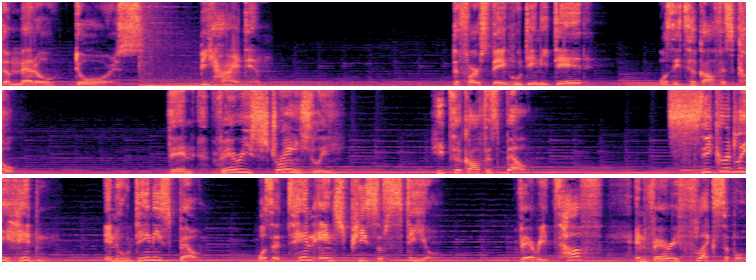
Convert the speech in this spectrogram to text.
the metal doors behind him. The first thing Houdini did was he took off his coat. Then, very strangely, he took off his belt. Secretly hidden in Houdini's belt was a 10 inch piece of steel, very tough and very flexible.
